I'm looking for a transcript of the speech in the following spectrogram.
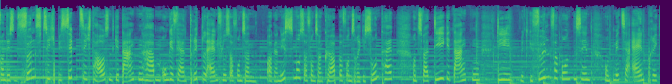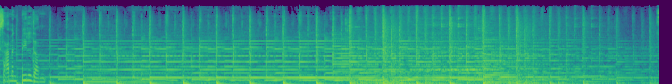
Von diesen 50.000 bis 70.000 Gedanken haben ungefähr ein Drittel Einfluss auf unseren Organismus, auf unseren Körper, auf unsere Gesundheit. Und zwar die Gedanken, die mit Gefühlen verbunden sind und mit sehr einprägsamen Bildern.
